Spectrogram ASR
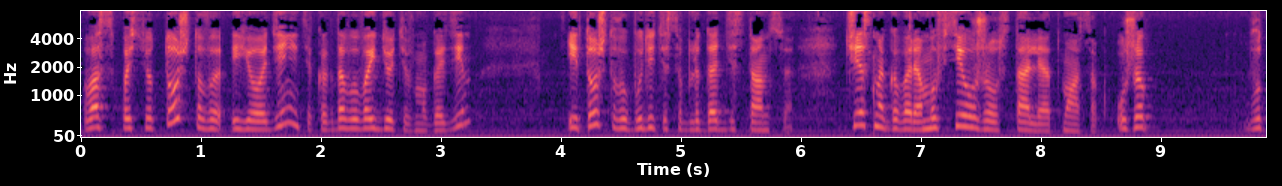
Вас спасет то, что вы ее оденете, когда вы войдете в магазин, и то, что вы будете соблюдать дистанцию. Честно говоря, мы все уже устали от масок. Уже вот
